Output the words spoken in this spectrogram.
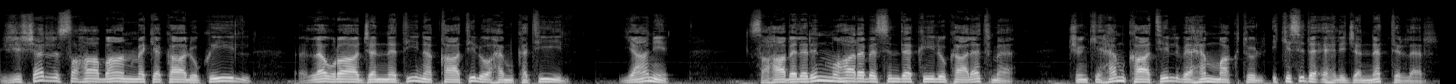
Jişerri sahaban meke kalukil, levra cennetine katilu hem katil. Yani Sahabelerin muharebesinde kıylukal etme. Çünkü hem katil ve hem maktül ikisi de ehli cennettirler.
